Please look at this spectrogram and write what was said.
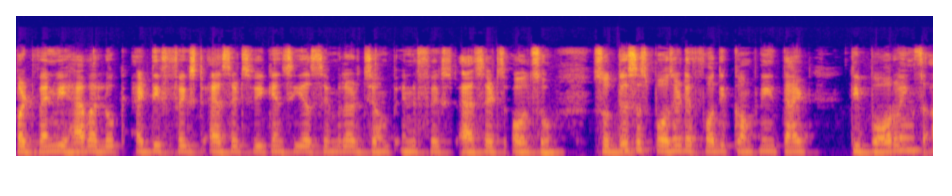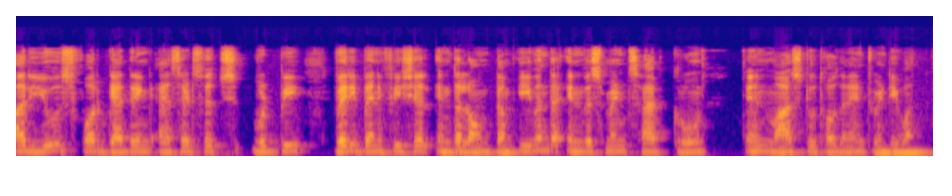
but when we have a look at the fixed assets, we can see a similar jump in fixed assets also. So this is positive for the company that the borrowings are used for gathering assets which would be very beneficial in the long term. Even the investments have grown in March 2021.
